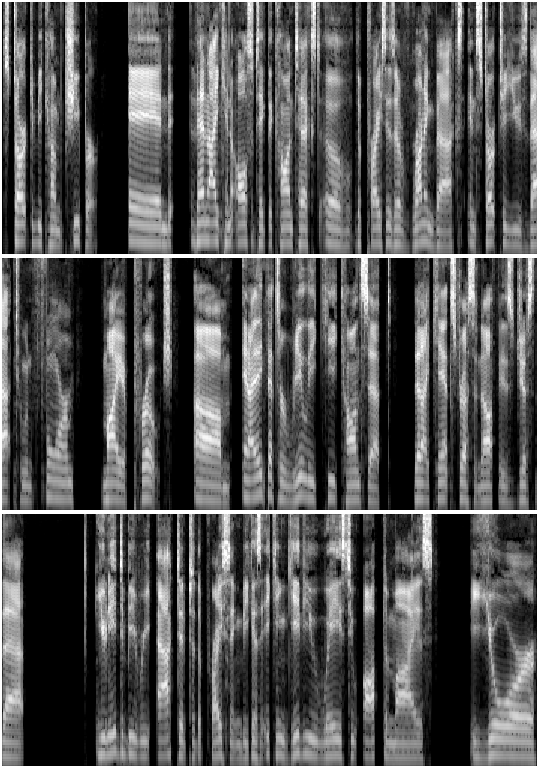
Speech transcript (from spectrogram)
start to become cheaper. And then I can also take the context of the prices of running backs and start to use that to inform my approach. Um, and I think that's a really key concept that I can't stress enough is just that you need to be reactive to the pricing because it can give you ways to optimize your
